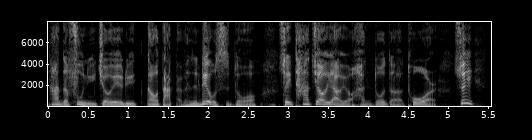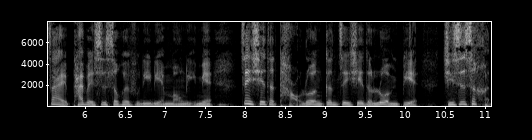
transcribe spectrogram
它的妇女就业率高达百分之六十多，所以它就要有很多的托儿。所以在台北市社会福利联盟里面，这些的讨论跟这些的论辩其实是很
